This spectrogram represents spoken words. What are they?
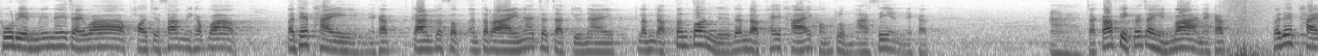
ผู้เรียนไม่แน่ใจว่าพอจะทราบไหมครับว่าประเทศไทยนะครับการประสบอันตรายน่าจะจัดอยู่ในลำดับต้นๆ หรือลำดับท้ายๆของกลุ่มอาเซียนนะครับ จากกราฟิกก็จะเห็นว่านะครับประเทศไทย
